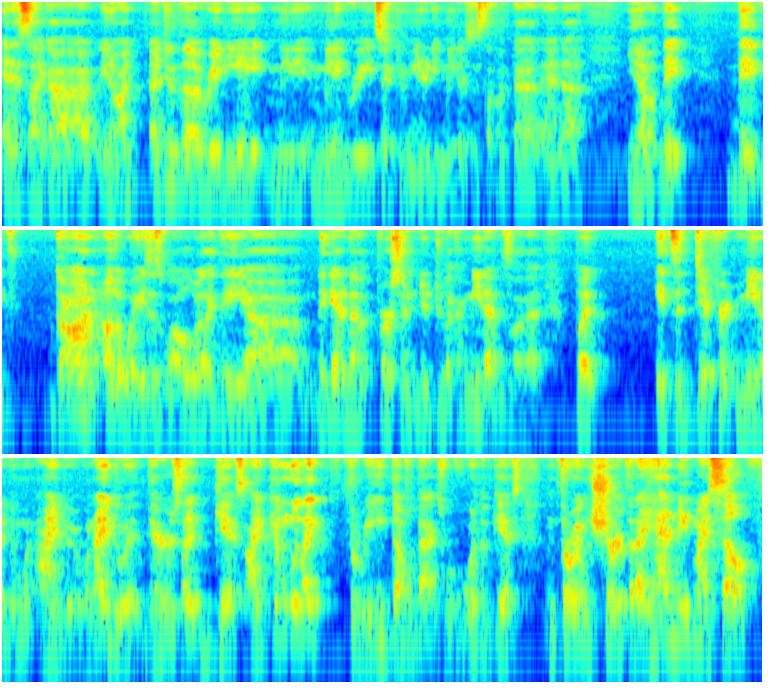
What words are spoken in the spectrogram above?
And it's like uh, I, you know I, I do the radiate meet meet and greets and community meetups and stuff like that. And uh, you know they they've gone other ways as well where like they uh, they get another person to do like a meetup and stuff like that. But it's a different meetup than when I do it. When I do it, there's like gifts. I come with like three duffel bags worth worth of gifts. I'm throwing shirts that I handmade myself.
